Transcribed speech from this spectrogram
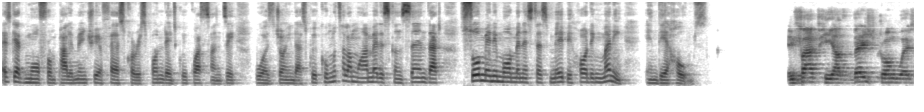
Let's get more from Parliamentary Affairs correspondent Kweku Asante, who has joined us. Kweku Murtala Mohammed is concerned that so many more ministers may be hoarding money in their homes. In fact, he has very strong words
